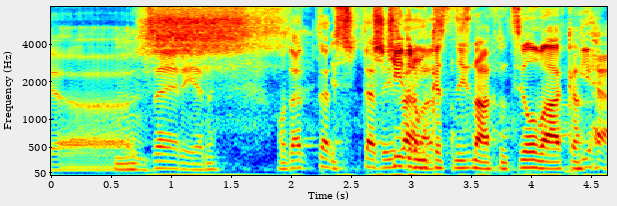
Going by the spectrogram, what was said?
uh, dzērieni. Un tad, tad, tad Šķidrumu, izvēlās- kas iznāk no cilvēka. Jā,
